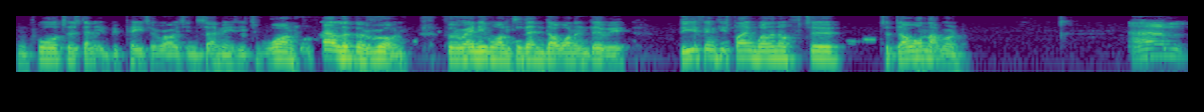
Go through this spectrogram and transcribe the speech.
in quarters, then it would be Peter Wright in semis. It's one hell of a run for anyone to then go on and do it. Do you think he's playing well enough to to go on that run? Um,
